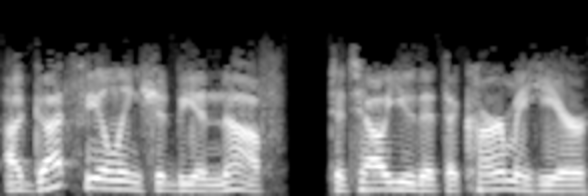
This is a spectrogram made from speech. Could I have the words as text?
A gut feeling should be enough to tell you that the karma here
